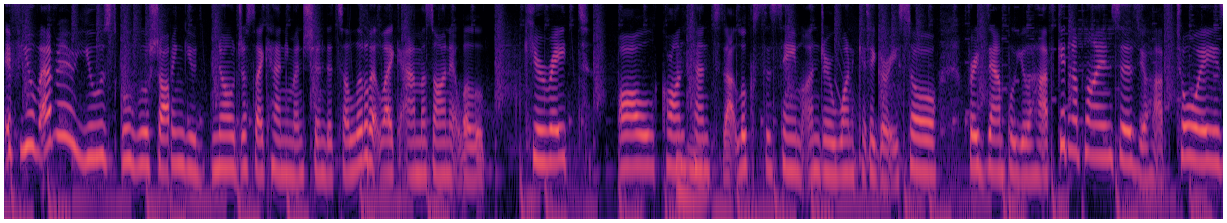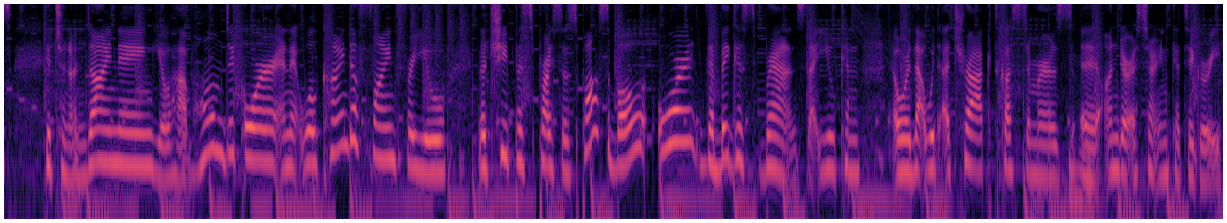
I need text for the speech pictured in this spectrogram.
if you've ever used Google Shopping, you know, just like Hani mentioned, it's a little bit like Amazon. It will curate all content that looks the same under one category. So, for example, you'll have kitchen appliances, you'll have toys, kitchen and dining, you'll have home decor, and it will kind of find for you the cheapest prices possible or the biggest brands that you can or that would attract customers uh, under a certain category.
